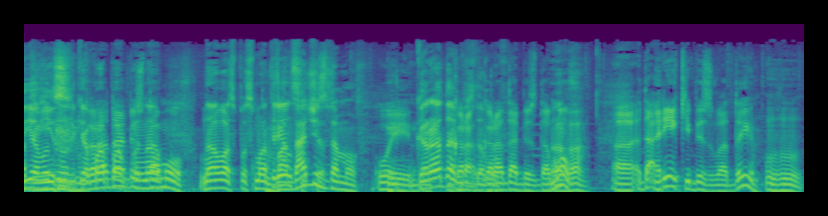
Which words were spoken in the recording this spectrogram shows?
я вот ну, я Города без на, домов. на вас посмотрел Вода сейчас. без домов? Ой, Города без домов. Города без домов. Ага. А, да, реки без воды. Мгм.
